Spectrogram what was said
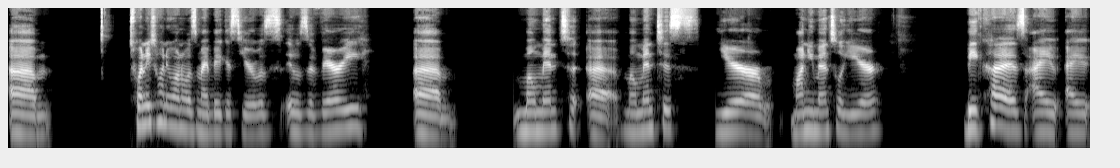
um 2021 was my biggest year. It was it was a very um moment uh momentous year or monumental year because i i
